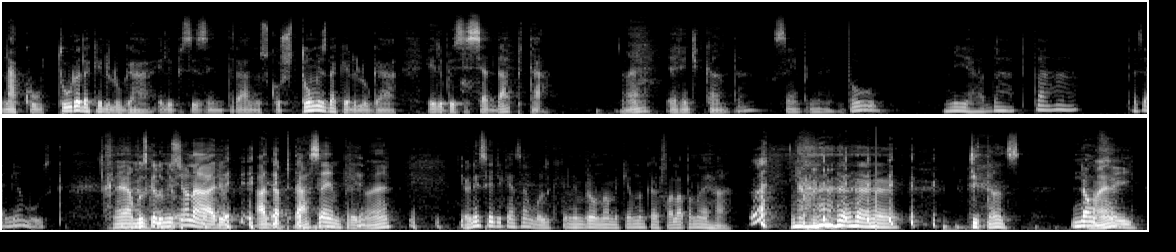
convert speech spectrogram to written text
na cultura daquele lugar, ele precisa entrar nos costumes daquele lugar, ele precisa se adaptar. Não é? E a gente canta sempre, né? Vou me adaptar. Essa é a minha música. É a música do missionário. Adaptar sempre, não é? Eu nem sei de quem é essa música, que lembrou o nome aqui, eu não quero falar para não errar. Titãs. Não, não é? sei. É?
